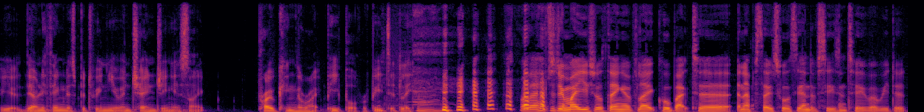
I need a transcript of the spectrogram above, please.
you, the only thing that's between you and changing is like proking the right people repeatedly. Well, I have to do my usual thing of like call back to an episode towards the end of season two where we did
